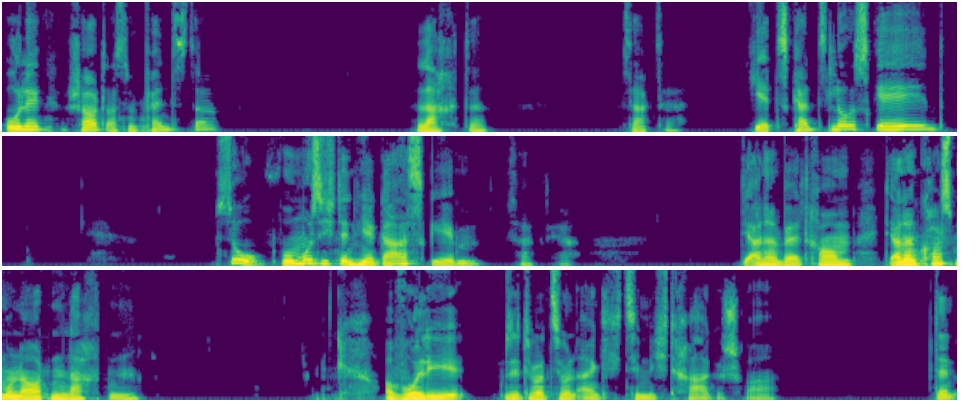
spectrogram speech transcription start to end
Oleg schaut aus dem Fenster, lachte sagte. Jetzt kann's losgehen. So, wo muss ich denn hier Gas geben? Die anderen Weltraum, die anderen Kosmonauten lachten, obwohl die Situation eigentlich ziemlich tragisch war. Denn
